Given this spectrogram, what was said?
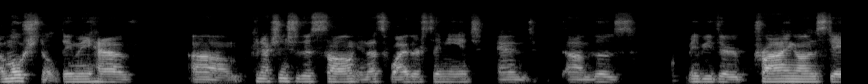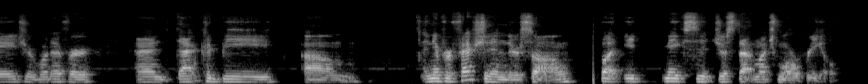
emotional. They may have um, connections to this song, and that's why they're singing it. And um, those maybe they're crying on stage or whatever, and that could be um, an imperfection in their song, but it makes it just that much more real.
